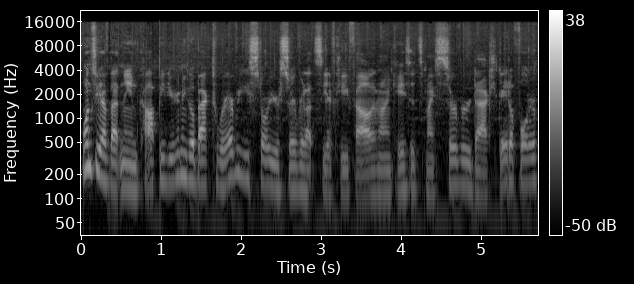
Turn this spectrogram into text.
Once you have that name copied, you're going to go back to wherever you store your server.cfg file. In my case, it's my server-data folder.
